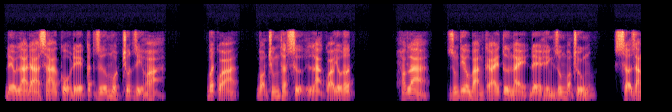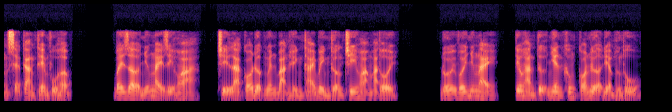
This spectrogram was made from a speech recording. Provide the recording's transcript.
đều là đà xá cổ đế cất giữ một chút dị hỏa. Bất quá, bọn chúng thật sự là quá yếu ớt. Hoặc là, dùng tiêu bản cái từ này để hình dung bọn chúng, sợ rằng sẽ càng thêm phù hợp. Bây giờ những này dị hỏa, chỉ là có được nguyên bản hình thái bình thường chi hỏa mà thôi. Đối với những này, tiêu hàn tự nhiên không có nửa điểm hứng thú.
